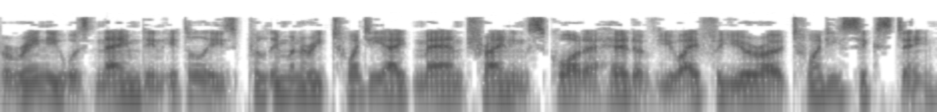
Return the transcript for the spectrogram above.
Borini was named in Italy's preliminary 28-man training squad ahead of UEFA Euro 2016.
